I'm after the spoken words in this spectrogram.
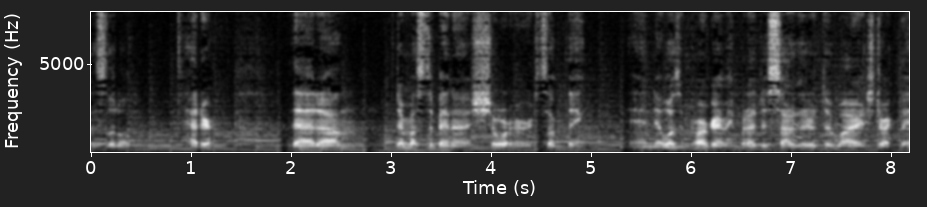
this little header, that um, there must have been a short or something, and it wasn't programming, but I just soldered the wires directly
